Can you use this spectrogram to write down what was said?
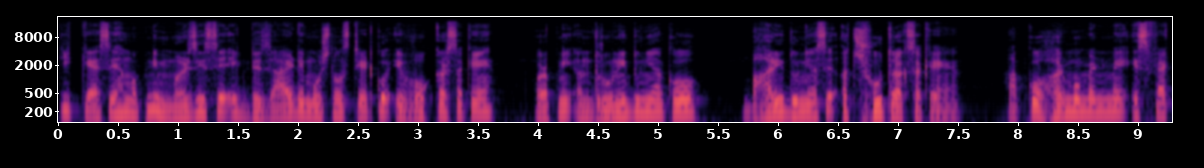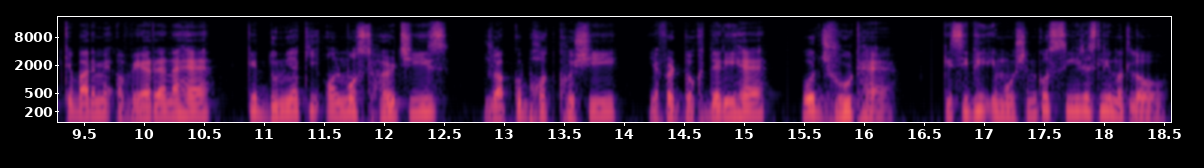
कि कैसे हम अपनी मर्ज़ी से एक डिज़ायर्ड इमोशनल स्टेट को इवोक कर सकें। और अपनी अंदरूनी दुनिया को बाहरी दुनिया से अछूत रख सकें। आपको हर मोमेंट में इस फैक्ट के बारे में अवेयर रहना है कि दुनिया की ऑलमोस्ट हर चीज़ जो आपको बहुत खुशी या फिर दुख दे रही है, वो झूठ है। किसी भी इमोशन को सीरियसली मत लो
